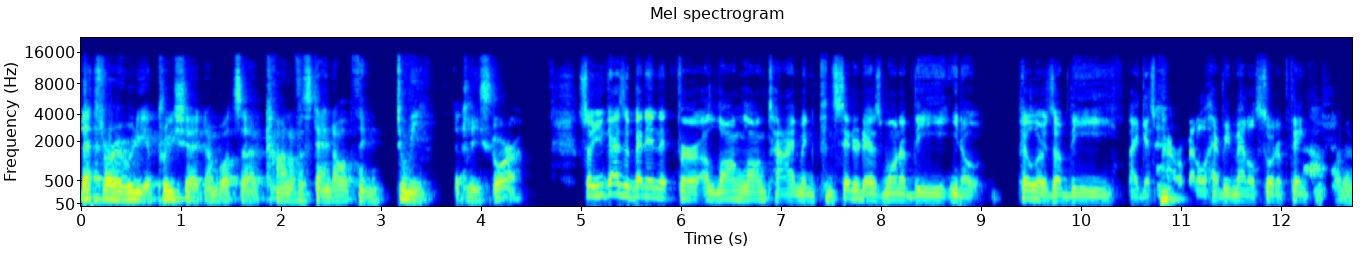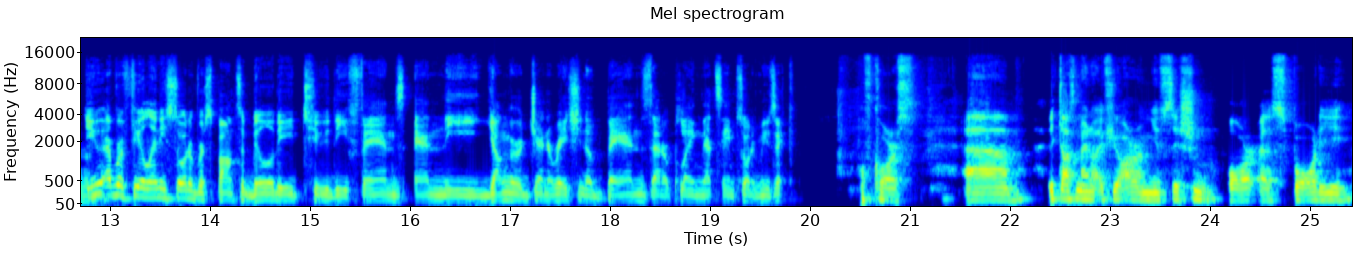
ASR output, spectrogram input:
that's what i really appreciate and what's a kind of a standout thing to me at least Sure. So you guys have been in it for a long, long time and considered as one of the, you know, pillars of the, I guess, power metal, heavy metal sort of thing. Whatever. Do you ever feel any sort of responsibility to the fans and the younger generation of bands that are playing that same sort of music? Of course. Um, it doesn't matter if you are a musician or a sporty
